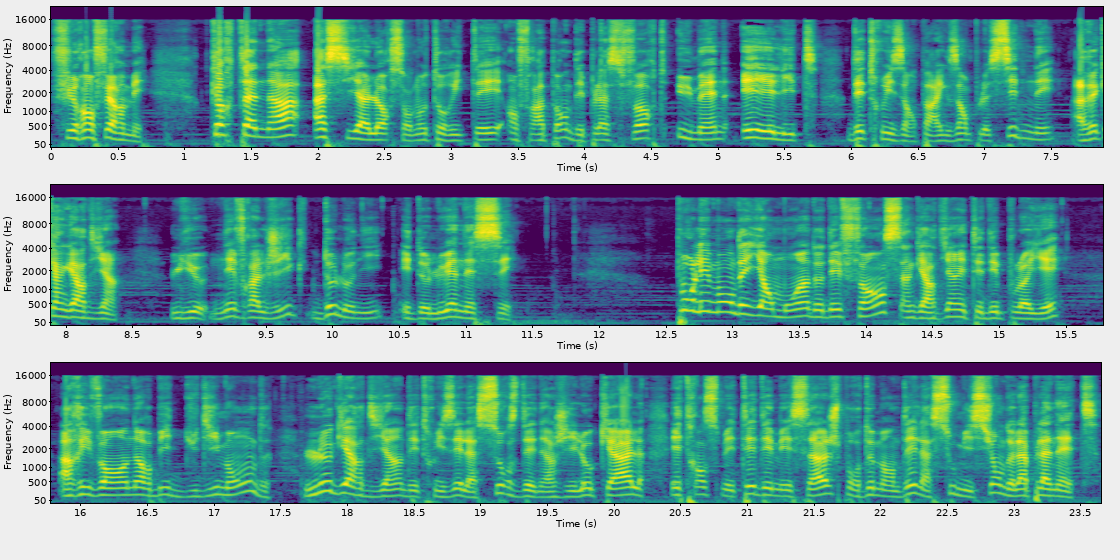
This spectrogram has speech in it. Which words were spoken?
furent enfermés. Cortana assit alors son autorité en frappant des places fortes humaines et élites, détruisant par exemple Sydney avec un gardien, lieu névralgique de l'ONI et de l'UNSC. Pour les mondes ayant moins de défense, un gardien était déployé, Arrivant en orbite du Dimonde, le gardien détruisait la source d'énergie locale et transmettait des messages pour demander la soumission de la planète.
